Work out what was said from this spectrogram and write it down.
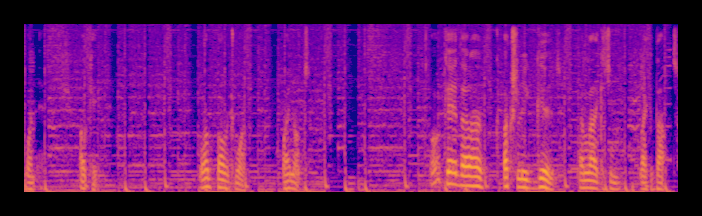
1m okay. 1.1 why not? Okay they are actually good. I like them like that.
